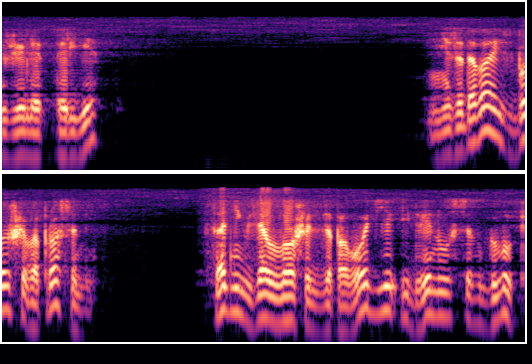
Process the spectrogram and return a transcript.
Жиле Перье? Не задаваясь больше вопросами, всадник взял лошадь за поводья и двинулся вглубь,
